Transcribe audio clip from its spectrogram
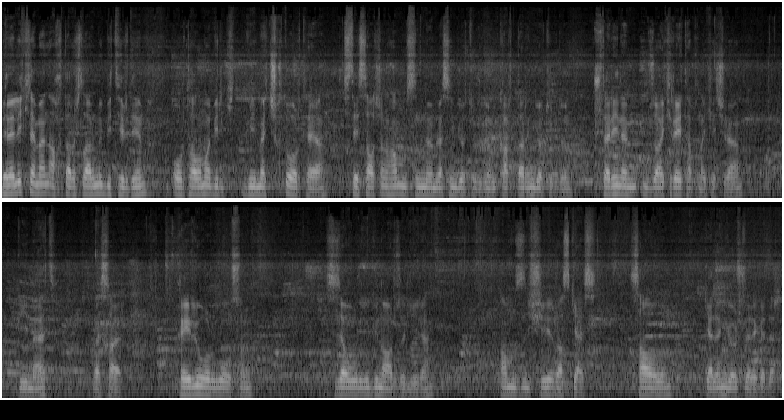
Beləliklə mən axtarışlarımı bitirdim. Ortalama bir qiymət çıxdı ortaya. İstehsalçının hamısının nömrəsini götürdüm, kartlarını götürdüm. Müştəri ilə müzakirə etapına keçirəm. Qiymət və s. Xeyirli uğurlu olsun. Sizə uğurlu gün arzu edirəm. Hamımızın işi rast gəlsin. Sağ olun. Gələn görüşlərə qədər.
